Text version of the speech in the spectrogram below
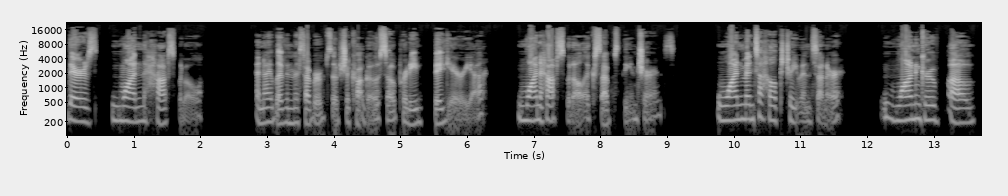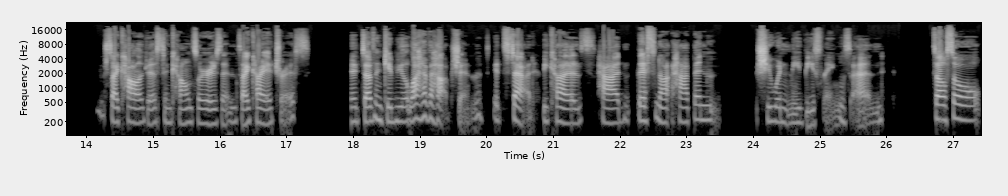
there's one hospital, and I live in the suburbs of Chicago, so a pretty big area. One hospital accepts the insurance, one mental health treatment center, one group of psychologists and counselors and psychiatrists. It doesn't give you a lot of options. It's sad because had this not happened, she wouldn't need these things. And it's also,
